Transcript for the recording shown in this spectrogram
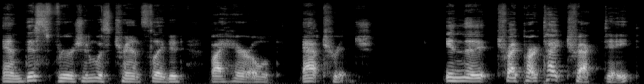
And this version was translated by Harold Attridge. In the tripartite tractate,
